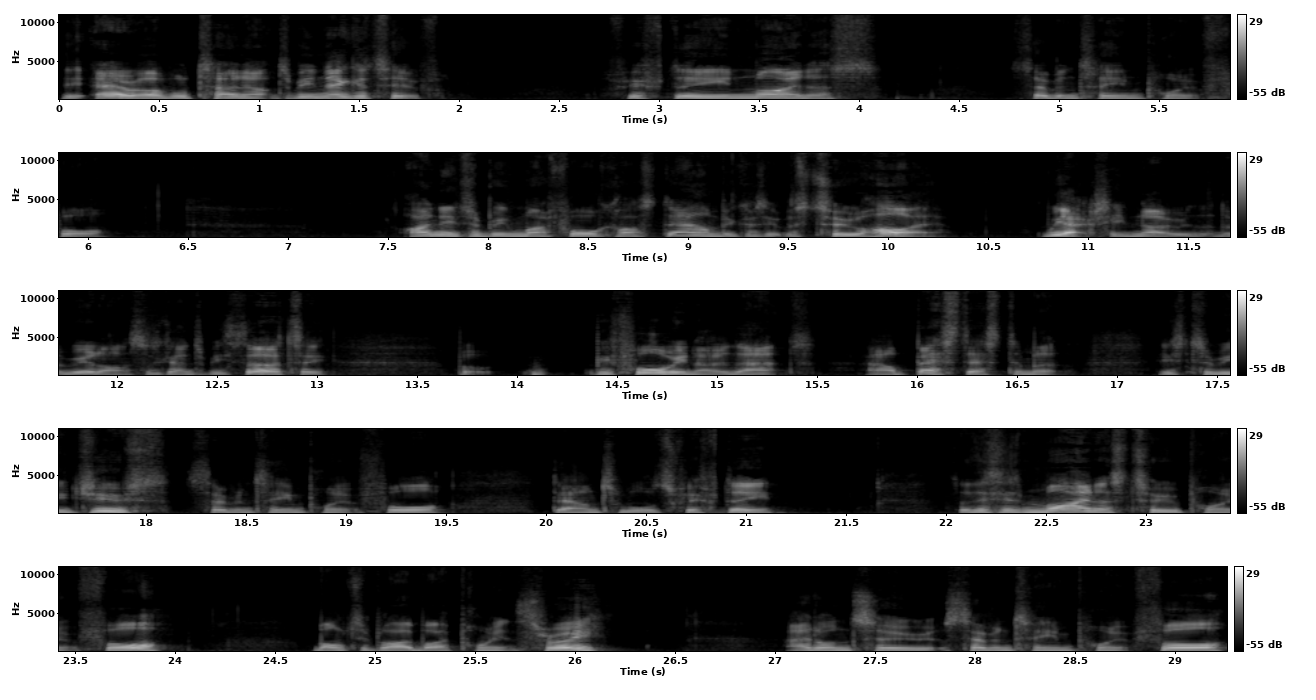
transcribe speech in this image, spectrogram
the error will turn out to be 15 minus 17.4. I need to bring my forecast down because it was too high. We actually know that the real answer is going to be 30. But before we know that, our best estimate is to reduce 17.4 down towards 15. So this is minus 2.4 multiplied by 0.3, add on to 17.4,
